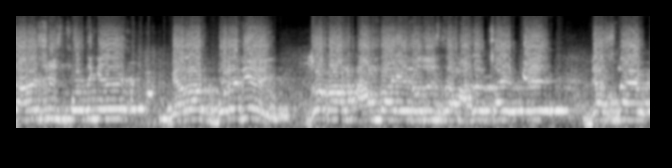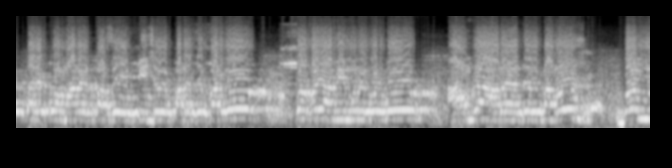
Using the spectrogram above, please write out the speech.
দানের প্রতীকে ব্যালট বলে দিয়ে যখন আমরা এই নজরুল ইসলাম আজাদ সাহেবকে দেশ নায়ক তারেক রহমানের পাশে এমপি হিসেবে পাঠাতে পারব আমি মনে করব আমরা আড়াই মানুষ ধন্য।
